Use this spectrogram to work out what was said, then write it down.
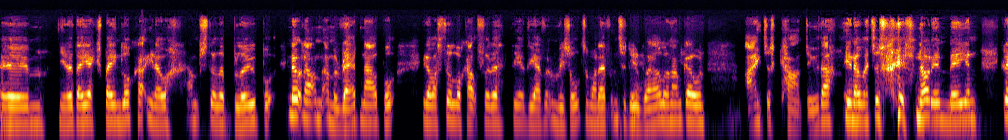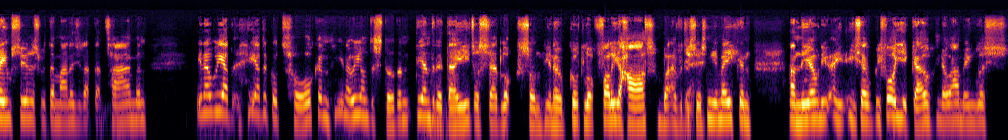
Mm-hmm. Um, you know, they explained, look, you know, I'm still a blue, but no, no, I'm, I'm a red now, but you know, I still look out for the the, the Everton results and want Everton to do yeah. well, and I'm going. I just can't do that. You know, it's just it's not in me. And Graham Souness was the manager at that time, and you know, we had he had a good talk, and you know, he understood. And at the end of the day, he just said, "Look, son, you know, good luck, follow your heart, whatever decision yeah. you make." And and the only he said before you go, you know, I'm English,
